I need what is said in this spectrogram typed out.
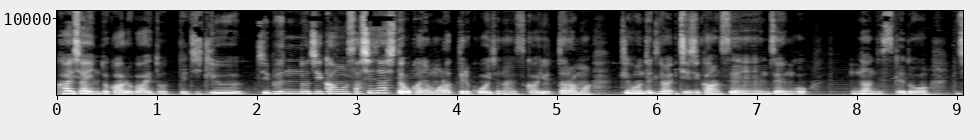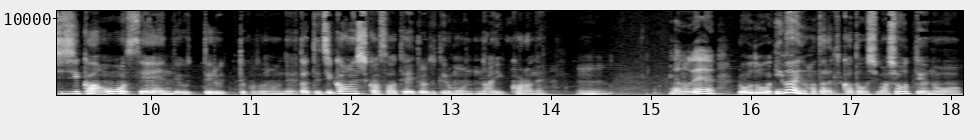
会社員とかアルバイトって時給自分の時間を差し出してお金をもらってる行為じゃないですか。言ったらまあ基本的には1時間1,000円前後なんですけど1時間を1,000円で売ってるってことなのでだって時間しかさ提供できるもんないからね。うん、なので労働以外の働き方をしましょうっていうのを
